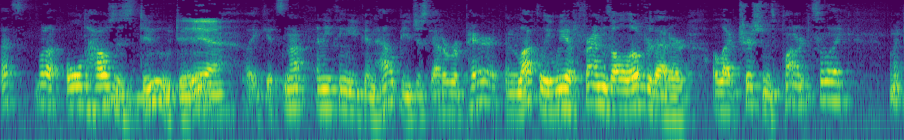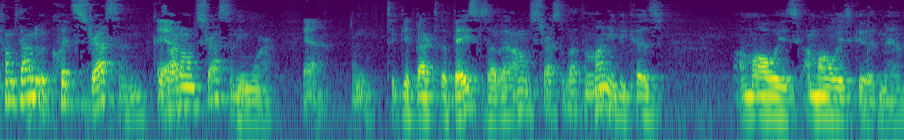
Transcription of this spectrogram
that's what old houses do, dude. Yeah. Like it's not anything you can help. You just got to repair it. And luckily, we have friends all over that are electricians, plumbers. So like, when it comes down to it, quit stressing because Yeah. I don't stress anymore. Yeah. And to get back to the basis of it, I don't stress about the money because I'm always I'm always good, man.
